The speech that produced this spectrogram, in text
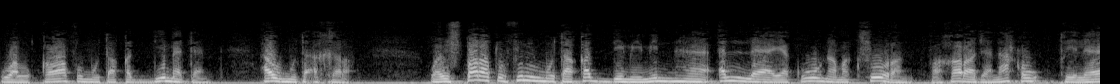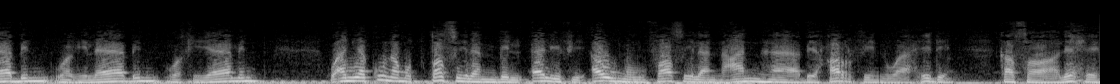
والقاف متقدمة أو متأخرة. ويشترط في المتقدم منها ألا يكون مكسورا فخرج نحو طلاب وغلاب وخيام وأن يكون متصلا بالألف أو منفصلا عنها بحرف واحد كصالح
